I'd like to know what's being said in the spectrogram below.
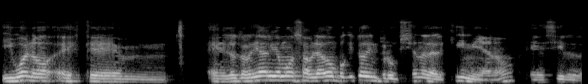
Y bueno, este, el otro día habíamos hablado un poquito de introducción a la alquimia, ¿no? Es decir,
